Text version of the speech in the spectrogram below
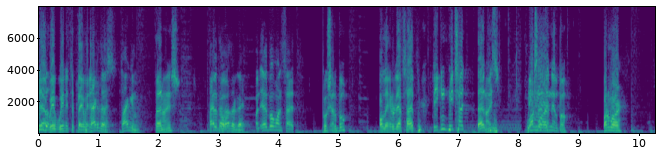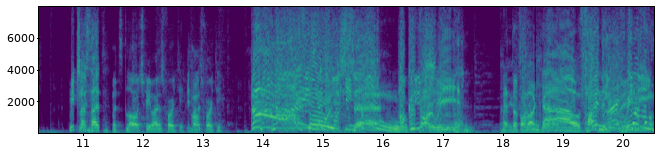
Yeah, we, we need to play. We need to Tag play. this. Tag him. But- Nice. Tag the other guy. One elbow, one side. Push elbow. Holding left side. Peeking. Mid side. Dead. Nice. One Mid side more. and elbow. One more. Mid Left side. side. It's low HP, minus 40. Default. Minus 40. Nice, boys! Uh, how good are we? Get the fucking fuck out. Finally winning!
